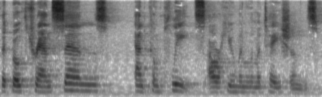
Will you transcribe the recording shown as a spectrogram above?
that both transcends and completes our human limitations.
